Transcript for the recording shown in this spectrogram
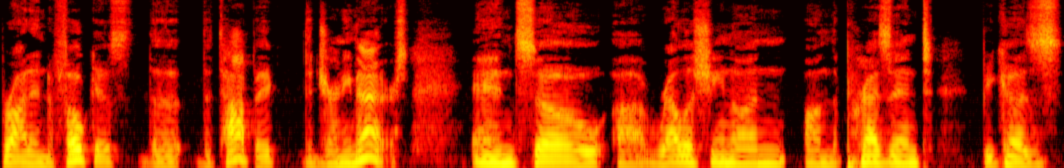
brought into focus the the topic the journey matters and so uh, relishing on on the present because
